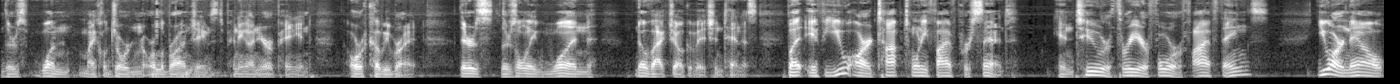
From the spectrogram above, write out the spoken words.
There's one Michael Jordan or LeBron James, depending on your opinion, or Kobe Bryant. There's there's only one Novak Djokovic in tennis. But if you are top 25% in two or three or four or five things, you are now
